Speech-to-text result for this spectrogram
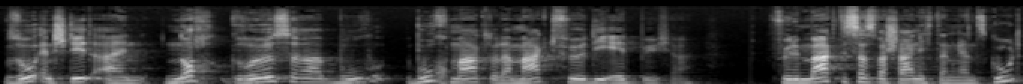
So entsteht ein noch größerer Buch, Buchmarkt oder Markt für Diätbücher. Für den Markt ist das wahrscheinlich dann ganz gut,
